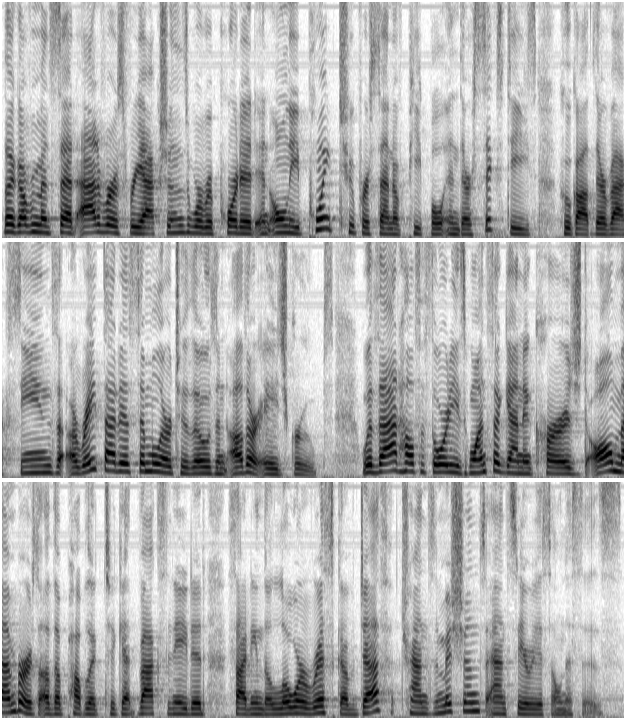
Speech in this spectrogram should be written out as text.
The government said adverse reactions were reported in only 0.2% of people in their 60s who got their vaccines, a rate that is similar to those in other age groups. With that, health authorities once again encouraged all members of the public to get vaccinated, citing the lower risk of death, transmissions, and serious illnesses.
